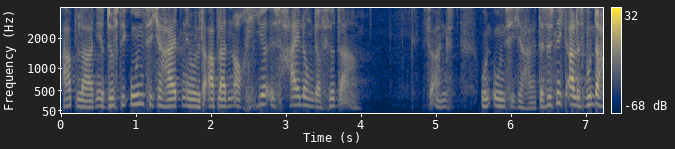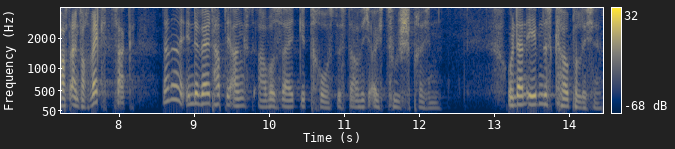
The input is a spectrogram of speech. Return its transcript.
abladen. Ihr dürft die Unsicherheiten immer wieder abladen. Auch hier ist Heilung dafür da. Für Angst und Unsicherheit. Das ist nicht alles wunderhaft einfach weg, zack. Nein, nein, in der Welt habt ihr Angst, aber seid getrost. Das darf ich euch zusprechen und dann eben das Körperliche.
